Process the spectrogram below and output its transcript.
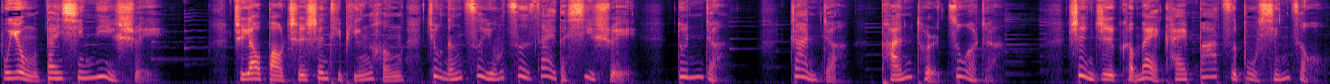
不用担心溺水，只要保持身体平衡，就能自由自在地戏水、蹲着、站着、盘腿坐着。甚至可迈开八字步行走。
